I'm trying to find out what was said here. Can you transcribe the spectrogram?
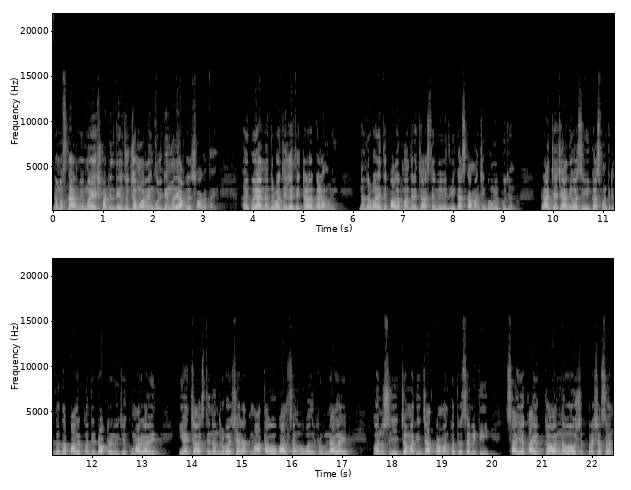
नमस्कार मी महेश पाटील देशदूतच्या मॉर्निंग बुलेटिनमध्ये आपले स्वागत आहे. ऐकूया नंदुरबार जिल्ह्यातील ठळक घडामोडी. नंदुरबार येथे पालकमंत्र्यांच्या हस्ते विविध विकास कामांचे भूमिपूजन. राज्याचे आदिवासी विकास मंत्री तथा पालकमंत्री डॉक्टर विजयकुमार गावित यांच्या हस्ते नंदुरबार शहरात माता व बाल संगोपन रुग्णालय अनुसूचित जमाती जात प्रमाणपत्र समिती सहाय्यक आयुक्त अन्न व औषध प्रशासन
